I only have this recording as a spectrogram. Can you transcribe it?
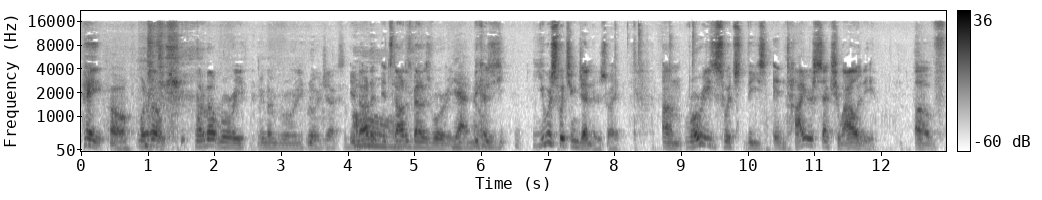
Hey, Oh, what about what about Rory? Remember Rory? Roy Jackson. You're not. Oh. It's not as bad as Rory. Yeah, no. Because y- you were switching genders, right? Um, Rory switched the entire sexuality of,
